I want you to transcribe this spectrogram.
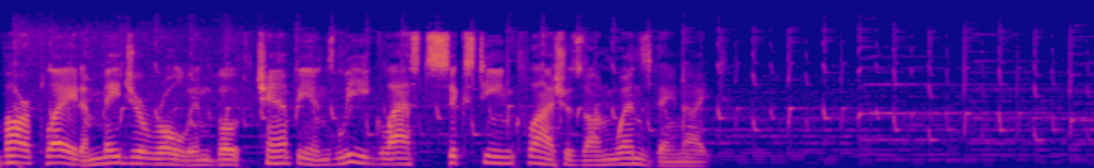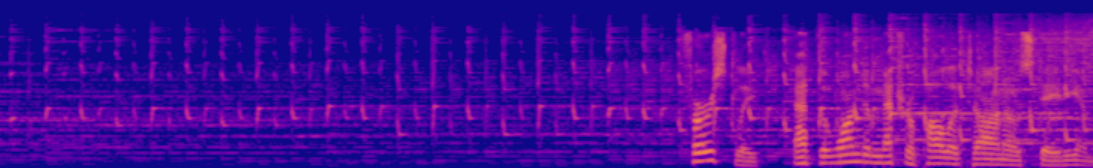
VAR played a major role in both Champions League last 16 clashes on Wednesday night. Firstly, at the Wanda Metropolitano Stadium,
